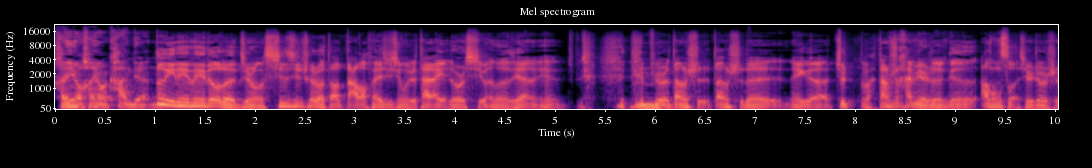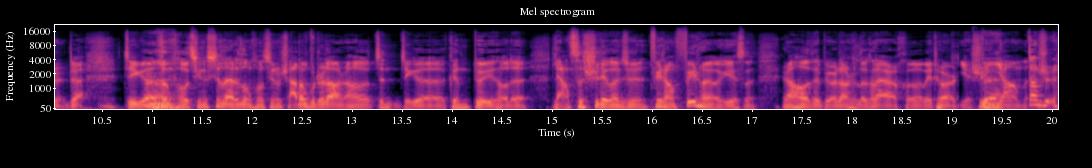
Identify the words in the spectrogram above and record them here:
很有很有看点的。队内内斗的这种新兴车手打打老牌巨星，我觉得大家也都是喜闻乐见的。你看，比如当时、当时的那个，就对吧？当时汉密尔顿跟阿隆索其实就是对吧？这个愣头青，新来的愣头青啥都不知道，然后真这个跟队里头的两次世界冠军非常非常有意思。然后再比如当时勒克莱尔和维特尔也是一样的，当时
